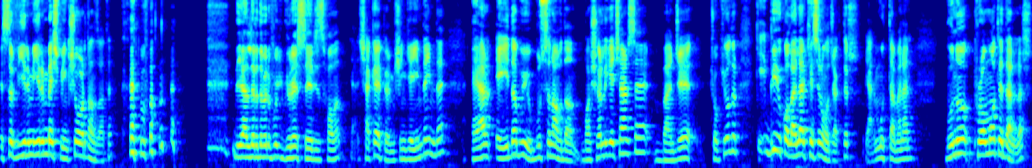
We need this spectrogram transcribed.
E sırf 20-25 bin kişi oradan zaten. Diğerleri de böyle full güreş seyircisi falan. Yani şaka yapıyorum işin geyindeyim de. Eğer AEW bu sınavdan başarılı geçerse bence çok iyi olur. Ki büyük olaylar kesin olacaktır. Yani muhtemelen bunu promote ederler.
